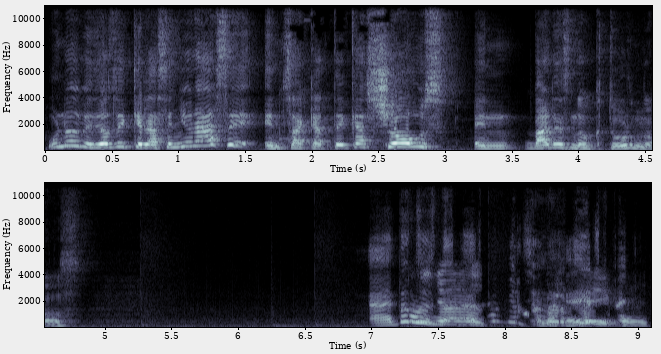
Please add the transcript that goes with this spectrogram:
unos videos de que la señora hace en Zacatecas shows en bares nocturnos. Ah, entonces No, es un personaje, es fake.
